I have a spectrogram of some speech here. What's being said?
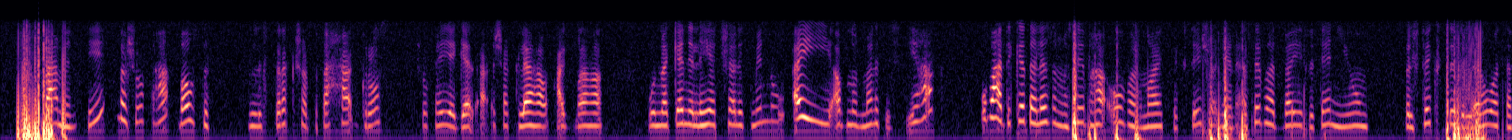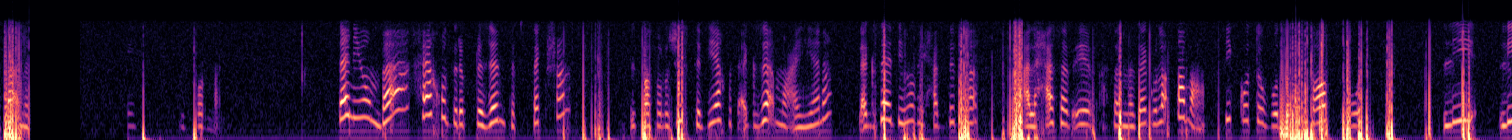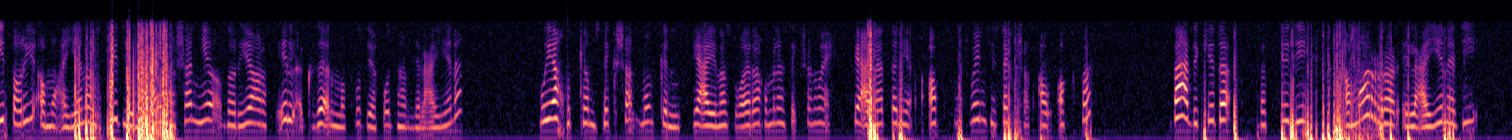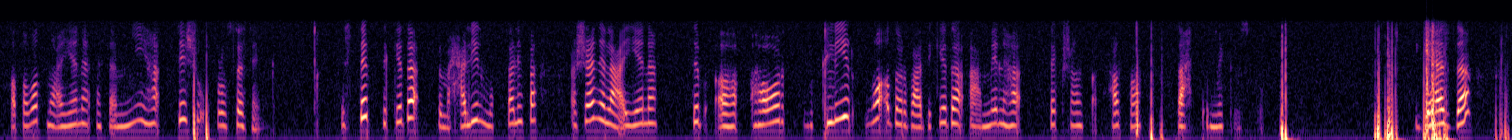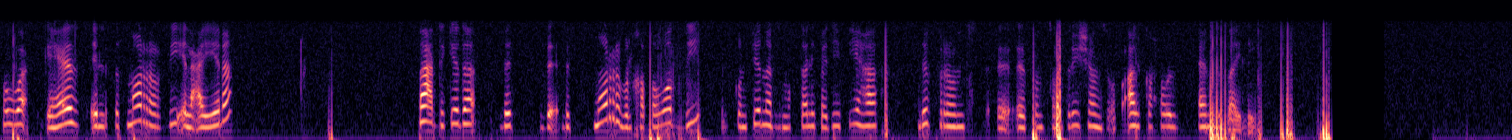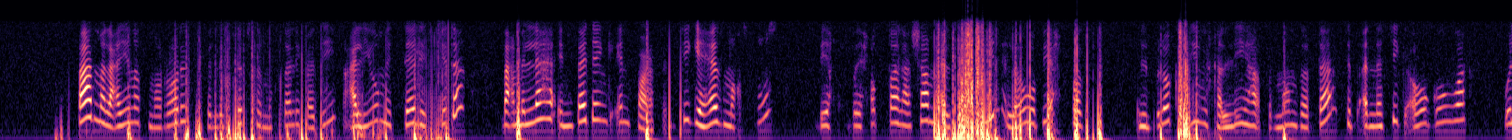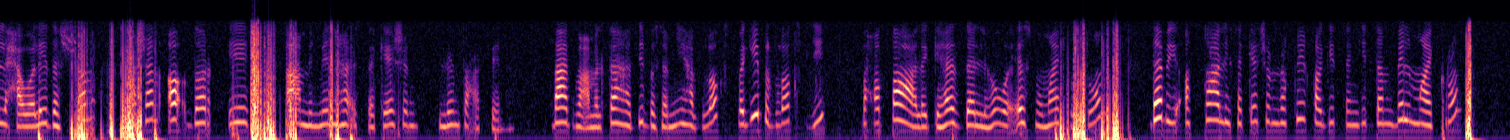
بعمل إيه؟ بشوفها بوصف ال structure بتاعها gross شوف هي شكلها وحجمها والمكان اللي هي اتشالت منه اي abnormalities فيها. وبعد كده لازم أسيبها overnight fixation يعني أسيبها تبيت لتاني يوم في ال fixative اللي هو اتفقنا الفورمال تاني يوم بقى هاخد representative section ال pathologist بياخد أجزاء معينة الأجزاء دي هو بيحددها على حسب إيه حسب مزاجه. لا طبعا في كتب ودراسات. ليه ليه طريقه معينة وفيديو معين عشان يقدر يعرف إيه الأجزاء المفروض ياخدها من العينة وياخد كام section ممكن في عينات صغيرة ياخد منها section واحد في عينات تانية up to 20 section أو أكتر بعد كده ببتدي أمرر العينة دي خطوات معينة أسميها tissue processing steps كده في محاليل مختلفة عشان العينة تبقى hard و clear وأقدر بعد كده أعملها سيكشنز ابحثها تحت الميكروسكوب. الجهاز ده هو جهاز اللي بتمرر بيه العينة. بعد كده بت بتمر بالخطوات دي. ال containers المختلفة دي فيها different uh, concentrations of alcohol and xylene. بعد ما العينة اتمررت في ال steps المختلفة دي على اليوم الثالث كده بعمل لها embedding in paraffin. في جهاز مخصوص بيحط لها شمع البارافين اللي هو بيحفظ ال blocks دي ويخليها في المنظر ده تبقى النسيج اهو جوه واللي حواليه ده الشمع عشان أقدر إيه اعمل منها السكاشن اللي أنتوا عارفينها. بعد ما عملتها دي بسميها ال blocks بجيب ال blocks دي بحطها على الجهاز ده اللي هو اسمه microtome ده بيقطع لي سكاشن رقيقة جدا جدا بالمايكرون.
